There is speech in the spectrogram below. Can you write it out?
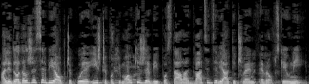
ali dodal, že Srbija občekuje išče potrimovki, že bi postala 29. člen Evropske uniji.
